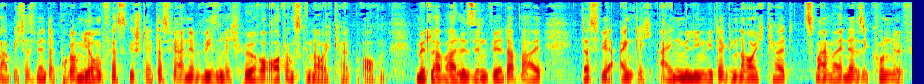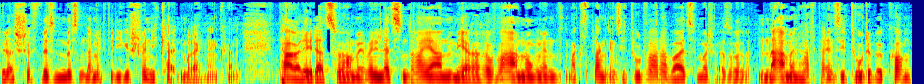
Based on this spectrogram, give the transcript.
habe ich das während der Programmierung festgestellt, dass wir eine wesentlich höhere Ortungsgenauigkeit brauchen. Mittlerweile sind wir dabei, dass wir eigentlich ein Millimeter Genauigkeit zweimal in der Sekunde für das Schiff wissen müssen, damit wir die Geschwindigkeiten berechnen können. Parallel dazu haben wir über die letzten drei Jahren mehrere Warnungen, Max-Planck-Institut war dabei zum Beispiel, also namenhafter Institute bekommen,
